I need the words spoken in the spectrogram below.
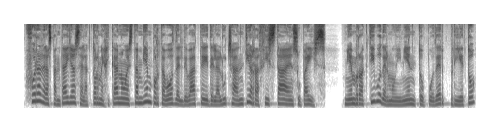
Fuera de las pantallas, el actor mexicano es también portavoz del debate y de la lucha antirracista en su país. Miembro activo del movimiento Poder Prieto,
